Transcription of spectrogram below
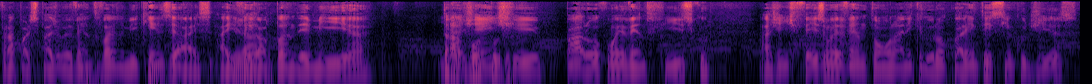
para participar de um evento valendo 1.500 reais. Aí Irado. veio a pandemia e a Travou gente parou com o evento físico. A gente fez um evento online que durou 45 dias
